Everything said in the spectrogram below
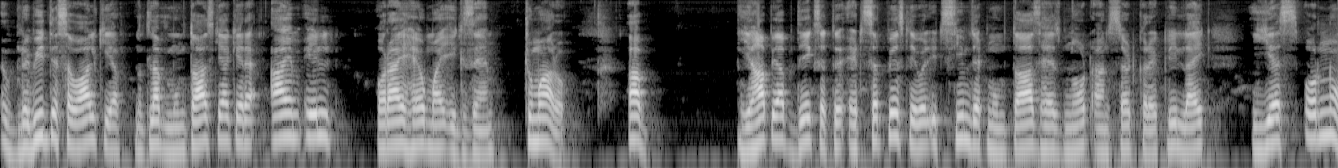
नवीद ने सवाल किया मतलब मुमताज़ क्या कह रहा है? आई एम इल और I have my exam tomorrow अब यहाँ पे आप देख सकते हो at surface level it seem that Mumtaz has not answered correctly like yes और नो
